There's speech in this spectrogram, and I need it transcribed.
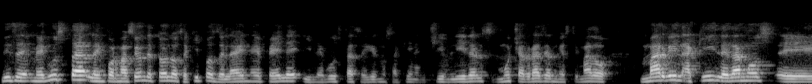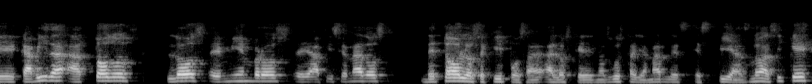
Dice, me gusta la información de todos los equipos de la NFL y le gusta seguirnos aquí en el Chief Leaders. Muchas gracias, mi estimado Marvin. Aquí le damos eh, cabida a todos los miembros aficionados de todos los equipos a, los que nos gusta llamarles espías, ¿no? Así que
